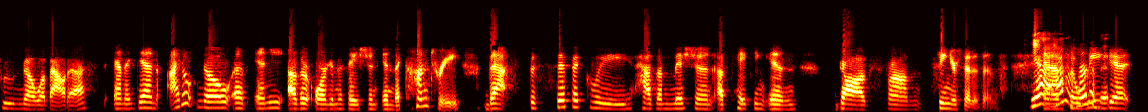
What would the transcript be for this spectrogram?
who know about us. And again, I don't know of any other organization in the country that specifically has a mission of taking in dogs from senior citizens. Yeah, I haven't so heard we of it. get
